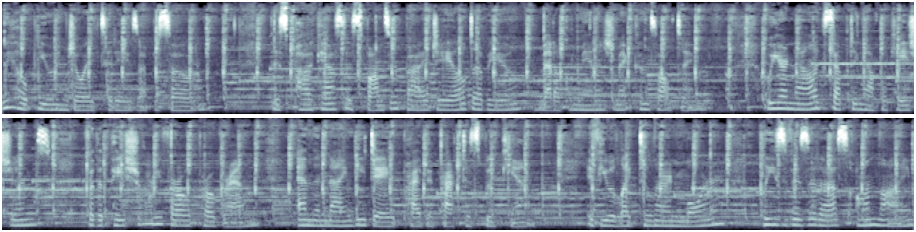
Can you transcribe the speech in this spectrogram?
We hope you enjoyed today's episode. This podcast is sponsored by JLW Medical Management Consulting. We are now accepting applications for the Patient Referral Program and the 90 day Private Practice Bootcamp. If you would like to learn more, please visit us online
